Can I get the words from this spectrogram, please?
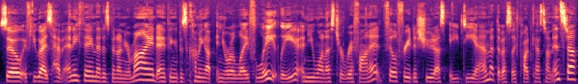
So if you guys have anything that has been on your mind, anything that is coming up in your life lately, and you want us to riff on it, feel free to shoot us a DM at the Best Life Podcast on Insta,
